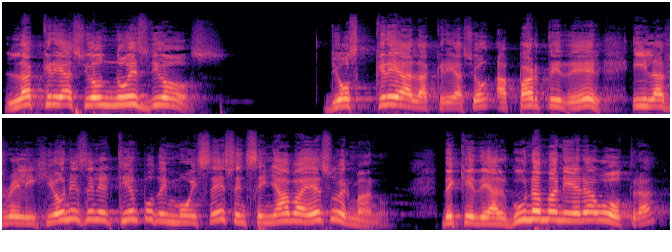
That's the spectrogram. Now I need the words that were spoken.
la creación no es Dios. Dios crea la creación aparte de él. Y las religiones en el tiempo de Moisés enseñaba eso, hermano, de que de alguna manera u otra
